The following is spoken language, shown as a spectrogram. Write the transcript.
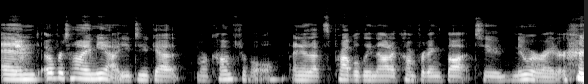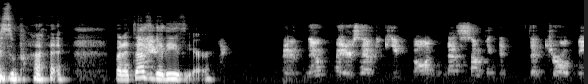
And over time, yeah, you do get more comfortable. I know that's probably not a comforting thought to newer writers, but but it does get easier. New writers have to keep going. That's something that, that drove me.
